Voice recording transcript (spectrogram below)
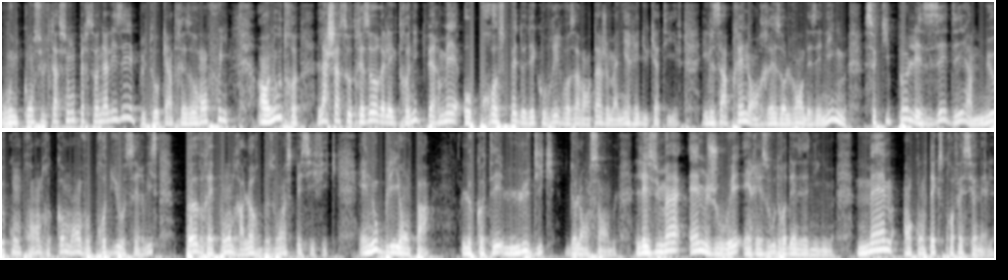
ou une consultation personnalisée plutôt qu'un trésor enfoui. En outre, la chasse au trésor électronique permet aux prospects de découvrir vos avantages de manière éducative. Ils apprennent en résolvant des énigmes, ce qui peut les aider à mieux comprendre comment vos produits ou services peuvent répondre à leurs besoins spécifiques. Et n'oublions pas, le côté ludique de l'ensemble. Les humains aiment jouer et résoudre des énigmes, même en contexte professionnel.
